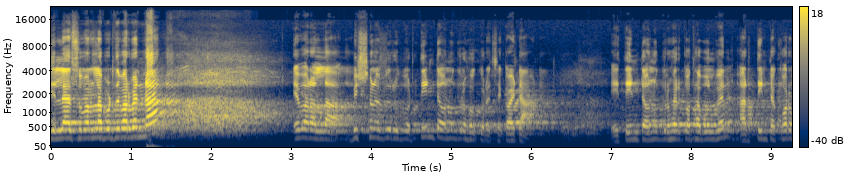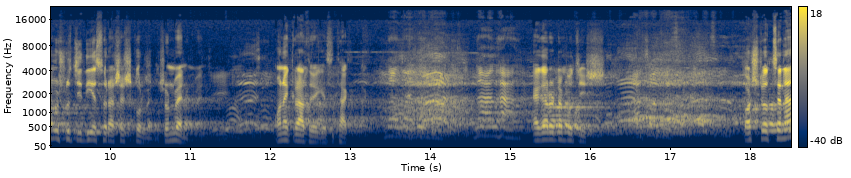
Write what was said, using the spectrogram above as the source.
চিল্লায় সুবহানাল্লাহ পড়তে পারবেন না? এবার আল্লাহ বিশ্বনবীর উপর তিনটা অনুগ্রহ করেছে, কয়টা? এই তিনটা অনুগ্রহের কথা বলবেন আর তিনটা কর্মসূচি দিয়ে সূরা শেষ করবেন, শুনবেন? অনেক রাত হয়ে গেছে, থাক। এগারোটা পঁচিশ। কষ্ট হচ্ছে না?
